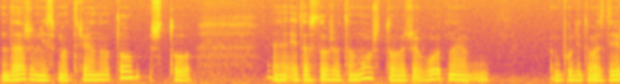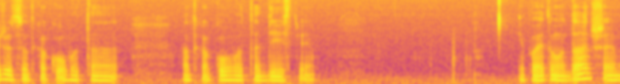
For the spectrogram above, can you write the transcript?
даже несмотря на то, что э, это служит тому, что животное будет воздерживаться от какого-то от какого-то действия. И поэтому дальше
